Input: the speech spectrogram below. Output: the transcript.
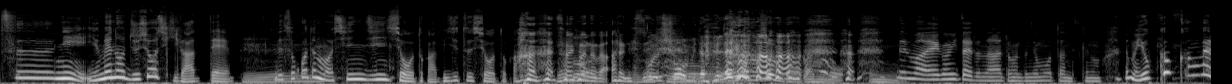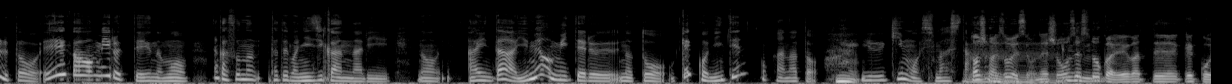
末に夢の授賞式があってでそこでも新人賞とか美術賞とか そういうものがあるんですね。そういう。ショーみたいな、でまあ映画みたいだなと本当に思ったんですけどもでもよくよく考えると映画を見るっていうのもなんかその例えば2時間なりの間夢を見てるのと結構似てんのかなとうんいう気もしました。確かにそうですよね。小説とか映画って結構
